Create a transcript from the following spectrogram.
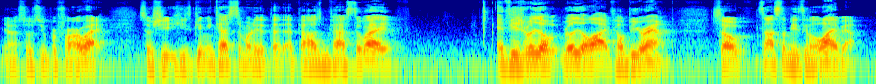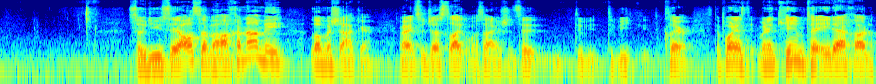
you know so super far away. So she, he's giving testimony that the, that the husband passed away. If he's really really alive, he'll be around. So it's not something he's going to lie about. So do you say also v'hachanami lo mashaker? Right. So just like well, sorry, I should say to be, to be clear, the point is when it came to Eid Echad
